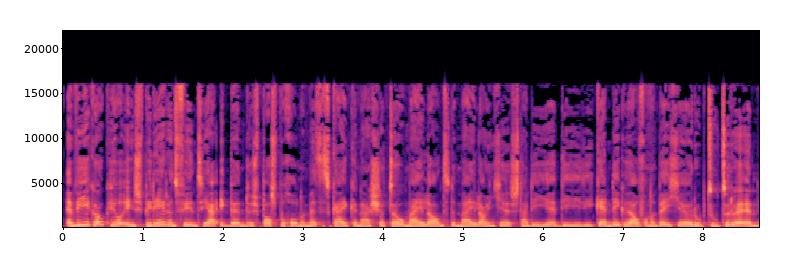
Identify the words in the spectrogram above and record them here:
En wie ik ook heel inspirerend vind, ja, ik ben dus pas begonnen met het kijken naar Château Meiland, de Meilandjes. Nou, die, eh, die, die kende ik wel van een beetje roeptoeteren en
